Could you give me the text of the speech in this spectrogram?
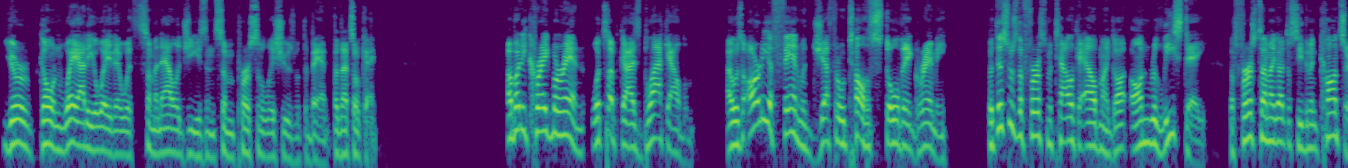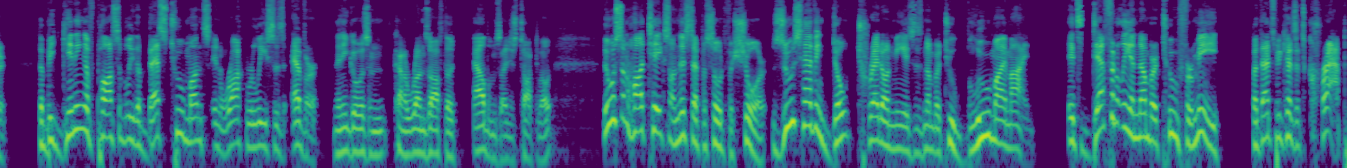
You're going way out of your way there with some analogies and some personal issues with the band, but that's okay. Our buddy Craig Moran, what's up, guys? Black Album. I was already a fan when Jethro Tull stole their Grammy, but this was the first Metallica album I got on release day, the first time I got to see them in concert. The beginning of possibly the best two months in rock releases ever. Then he goes and kind of runs off the albums I just talked about. There were some hot takes on this episode for sure. Zeus having Don't Tread on Me as his number two blew my mind. It's definitely a number two for me, but that's because it's crap.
